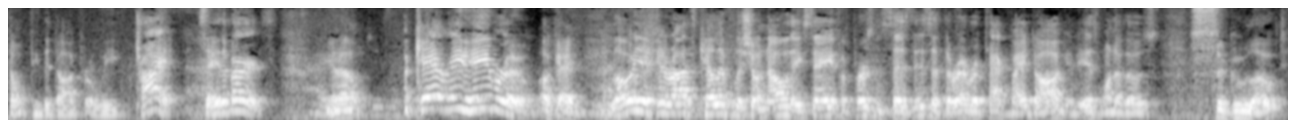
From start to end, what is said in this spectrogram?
Don't feed the dog for a week. Try it. Say the verse. You know? I can't read Hebrew. Okay. Lo yechiratz kelev l'shono. They say if a person says this, if they're ever attacked by a dog, it is one of those segulot.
